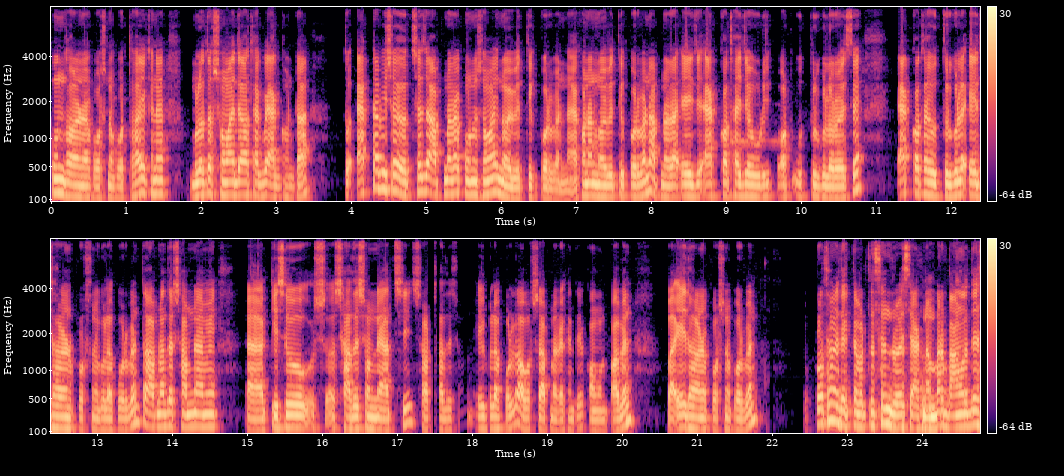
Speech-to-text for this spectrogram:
কোন ধরনের প্রশ্ন পড়তে হয়। এখানে মূলত সময় দেওয়া থাকবে এক ঘণ্টা। তো একটা বিষয় হচ্ছে যে আপনারা কোনো সময় নৈর্ব্যক্তিক পড়বেন না। এখন আর নৈর্ব্যক্তিক পড়বেন না। আপনারা এই যে এক কথায় যে উত্তরগুলো রয়েছে, এক কথায় উত্তরগুলো এই ধরনের প্রশ্নগুলো পড়বেন। তো আপনাদের সামনে আমি কিছু সাজেশন নেয়াচ্ছি, শর্ট সাজেশন। এইগুলা পড়লে অবশ্যই আপনারা এখান থেকে কমন পাবেন বা এই ধরনের প্রশ্ন পড়বেন। প্রথমে দেখতে পারতেছেন রয়েছে ১ নাম্বার, বাংলাদেশ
